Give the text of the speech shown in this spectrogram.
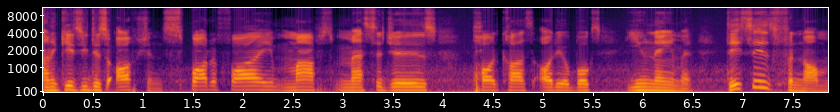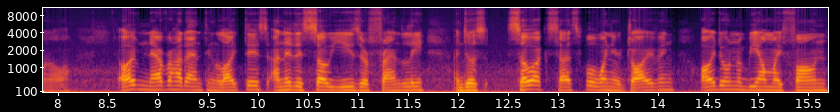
and it gives you this option spotify maps messages podcasts audiobooks you name it this is phenomenal I've never had anything like this, and it is so user friendly and just so accessible when you're driving. I don't want to be on my phone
